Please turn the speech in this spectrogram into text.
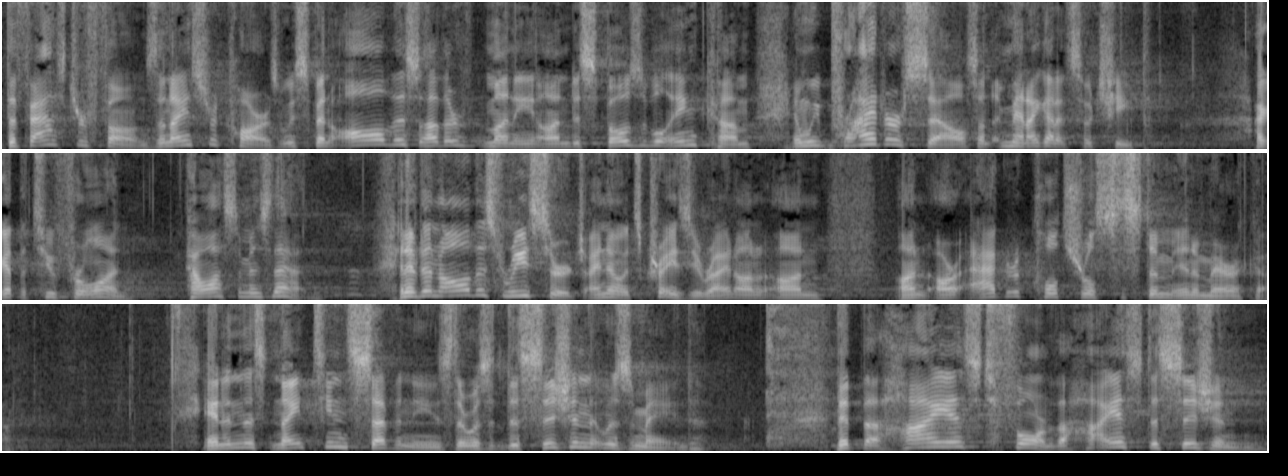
the faster phones, the nicer cars. We spend all this other money on disposable income, and we pride ourselves on, man, I got it so cheap. I got the two for one. How awesome is that? And I've done all this research. I know it's crazy, right? On, on on our agricultural system in America. And in the 1970s, there was a decision that was made that the highest form, the highest decision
